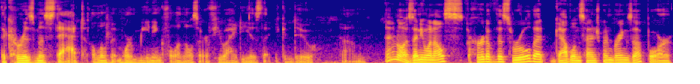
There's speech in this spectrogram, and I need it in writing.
the charisma stat a little bit more meaningful, and those are a few ideas that you can do. Um, I don't know. Has anyone else heard of this rule that Goblin's Henchman brings up, or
